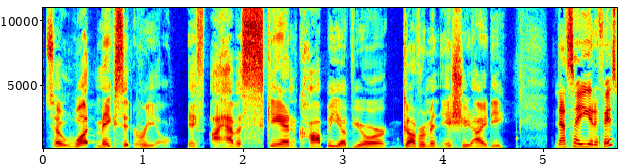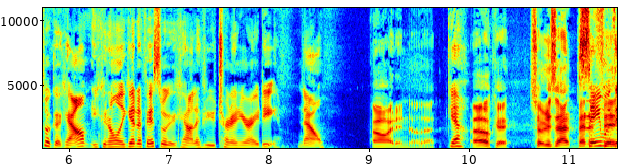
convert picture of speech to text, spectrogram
So what makes it real? If I have a scanned copy of your government issued ID? And that's how you get a Facebook account. You can only get a Facebook account if you turn in your ID now. Oh, I didn't know that. Yeah. Uh, okay. So does that benefit? Same with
